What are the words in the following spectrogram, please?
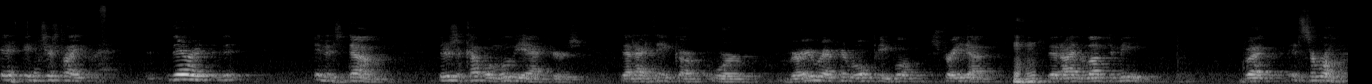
it, it's just like, there, and it's dumb, there's a couple movie actors that I think are, were very reputable people, straight up, hmm that I'd love to meet. But it's the wrong,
